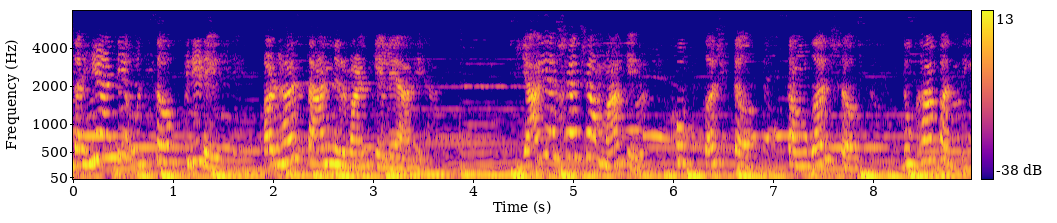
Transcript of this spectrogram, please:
दहीहंडी उत्सव क्रीडेत अढळ स्थान निर्माण केले आहे. या यशाच्या मागे खूप कष्ट संघर्ष दुखापती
